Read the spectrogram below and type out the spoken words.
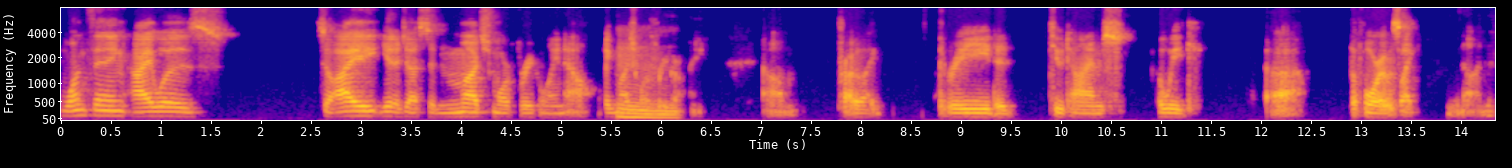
one thing I was so I get adjusted much more frequently now, like much mm. more frequently. Um, probably like three to two times a week. Uh, before it was like none.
